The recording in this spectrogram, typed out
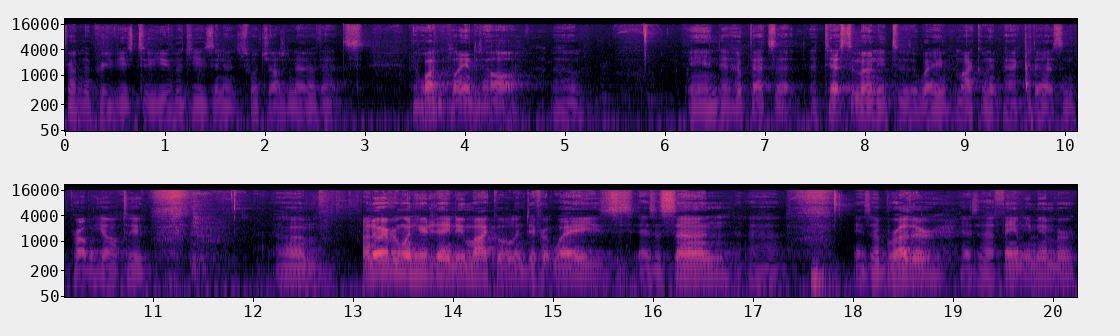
from the previous two eulogies, and I just want y'all to know that's that wasn't planned at all. Um, and I hope that's a, a, testimony to the way Michael impacted us, and probably y'all too. Um, I know everyone here today knew Michael in different ways as a son, uh, as a brother, as a family member,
